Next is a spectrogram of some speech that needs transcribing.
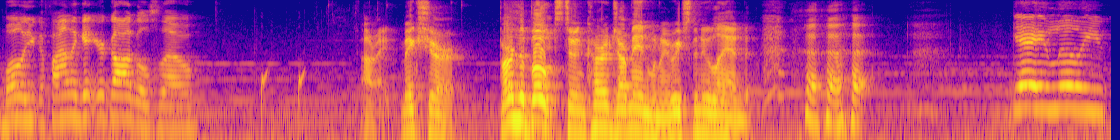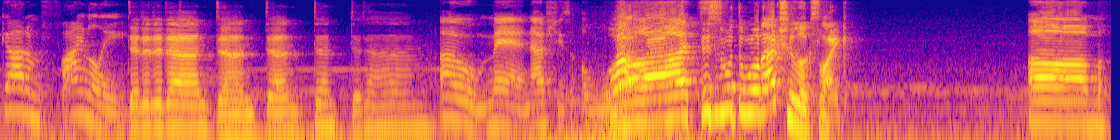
Well, you can finally get your goggles, though. Alright, make sure. Burn the boats to encourage our men when we reach the new land. Yay, Lilly, you got him finally. Dun dun dun dun dun dun. Oh man, now she's a What? what? This is what the world actually looks like. Um.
